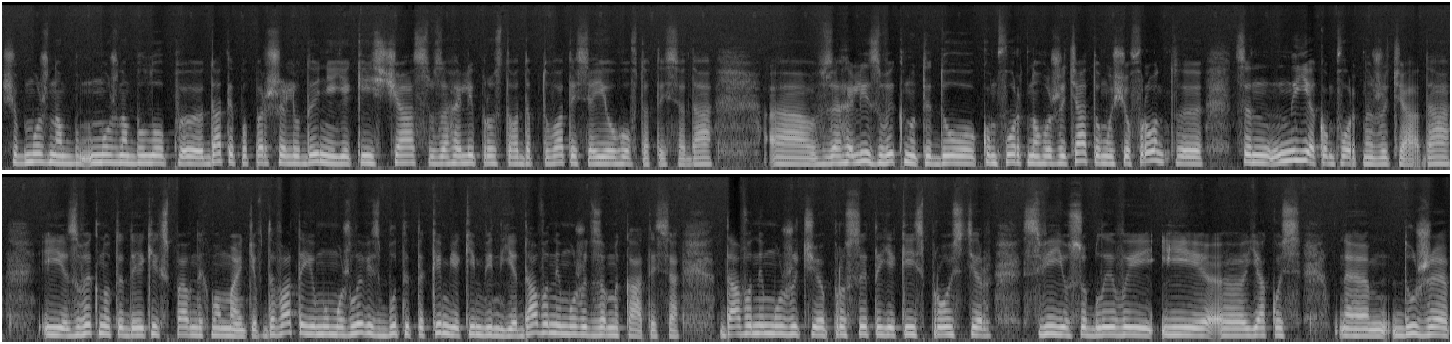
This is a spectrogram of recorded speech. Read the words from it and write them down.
щоб можна можна було б дати, по-перше, людині якийсь час взагалі просто адаптуватися і оговтатися. Да? Взагалі звикнути до комфортного життя, тому що фронт е, це не є комфортне життя. Да? І звикнути до якихось певних моментів, давати йому можливість бути таким, яким він є. Да, вони можуть замикатися, да, вони можуть просити якийсь простір свій особливий і е, якось е, дуже.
